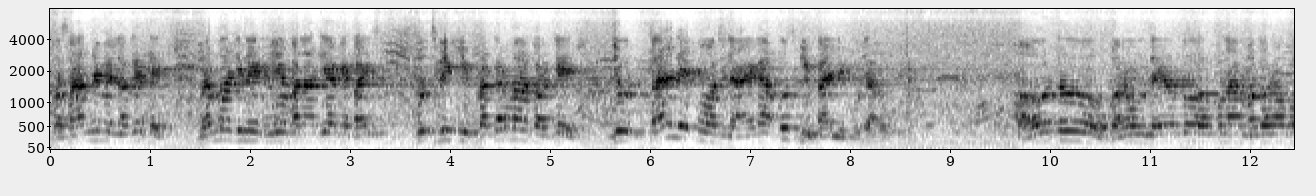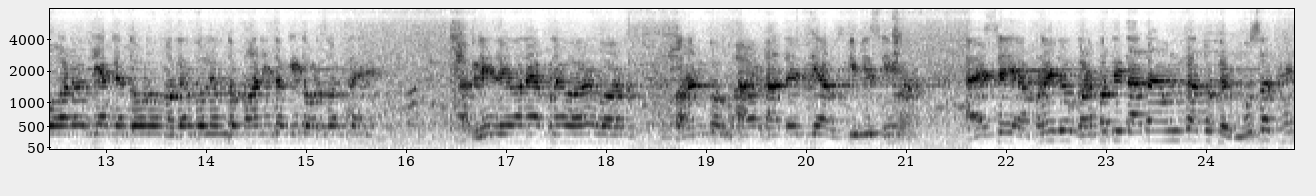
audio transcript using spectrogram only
प्रसारने में लगे थे। ब्रह्मा जी ने एक नियम बना दिया कि भाई, पृथ्वी की प्रकरमा करके जो पहले पहुँच जाएगा, उसकी पहली पूजा होगी। और तो वरुण देव तो अपना मगरों को ऑर्डर दिया कि दौड़ो, मगर बोले, हम तो पानी तक ही दौड़ सकते हैं। अग्निदेव ने अपने वाहन को आदेश दिया, उसकी भी सीमा। ऐसे अपने जो गणपति दादा है, उनका तो फिर मुसक है।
